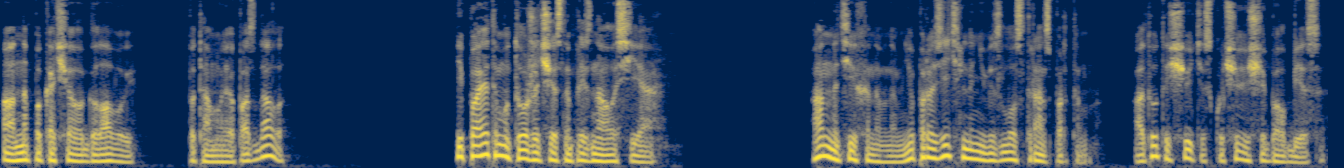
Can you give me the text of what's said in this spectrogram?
Анна покачала головой. «Потому и опоздала?» «И поэтому тоже честно призналась я». «Анна Тихоновна, мне поразительно не везло с транспортом, а тут еще эти скучающие балбесы.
